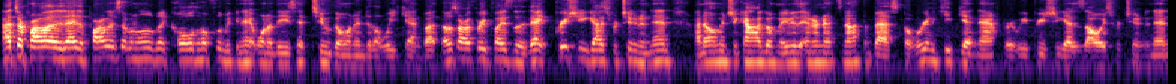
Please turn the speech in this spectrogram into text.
that's our parlay of the day. The parlay's have been a little bit cold. Hopefully, we can hit one of these, hit two going into the weekend. But those are our three plays of the day. Appreciate you guys for tuning in. I know I'm in Chicago. Maybe the internet's not the best, but we're going to keep getting after it. We appreciate you guys as always for tuning in.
